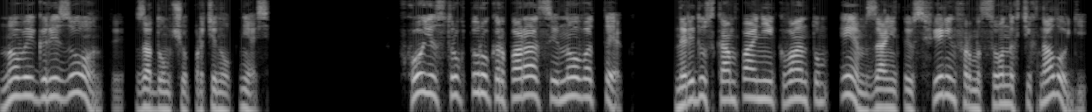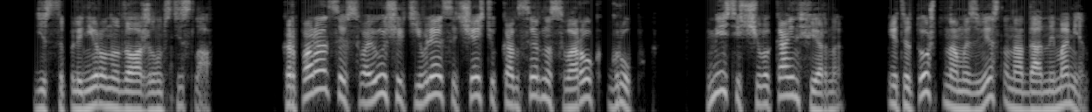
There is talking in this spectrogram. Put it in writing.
«Новые горизонты», — задумчиво протянул князь. Входит в структуру корпорации «Новотек», наряду с компанией Quantum M, занятой в сфере информационных технологий, дисциплинированно доложил Мстислав. Корпорация, в свою очередь, является частью концерна Сварог Групп, вместе с ЧВК «Инферно». Это то, что нам известно на данный момент.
